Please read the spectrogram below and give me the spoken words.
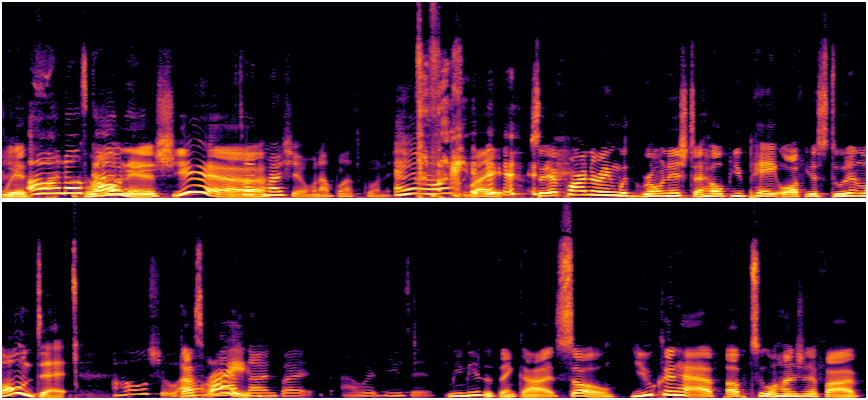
with Oh, I know Scholly. Yeah, I saw a Yeah. commercial when I bought Grownish. right. So they're partnering with Grownish to help you pay off your student loan debt. Oh, shoot. That's I don't have right. none, but I would use it. Me neither, thank God. So you could have up to 105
